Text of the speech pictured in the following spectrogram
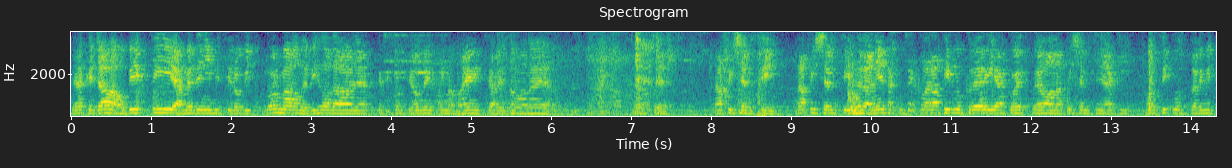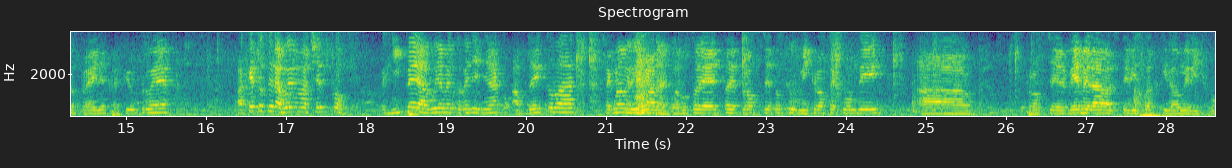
nejaké Java objekty a medzi nimi si robiť normálne vyhľadávanie, ako keby som tie objekty mal nainicializované a proste napíšem si, napíšem si teda nie takú deklaratívnu query ako SQL, ale napíšem si nejaký for ktorý mi to prejde, prefiltruje. A keď to teda budeme mať všetko hýpe a budeme to vedieť nejako updateovať, tak máme vyhrané, lebo to je, to je proste, to sú mikrosekundy a proste vieme dávať tie výsledky veľmi rýchlo.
